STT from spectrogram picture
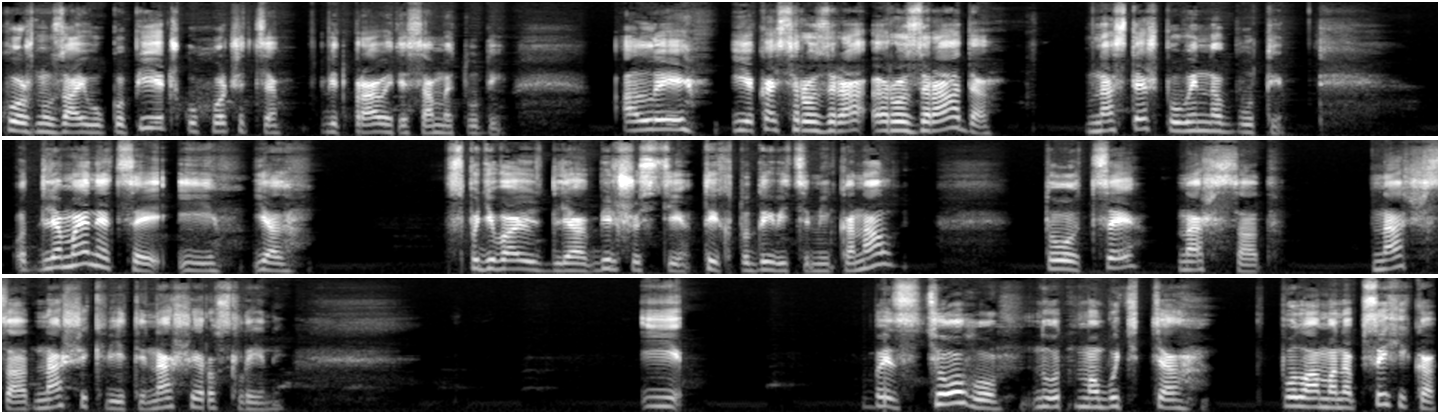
кожну зайву копієчку хочеться відправити саме туди. Але якась розра... розрада в нас теж повинна бути. От для мене це, і я сподіваюся, для більшості тих, хто дивиться мій канал, то це наш сад наш сад, наші квіти, наші рослини. І без цього, ну от, мабуть, ця поламана психіка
